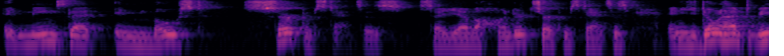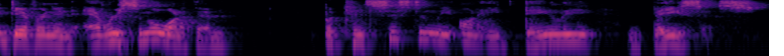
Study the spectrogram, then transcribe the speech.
It means that in most circumstances, say you have 100 circumstances, and you don't have to be different in every single one of them, but consistently on a daily basis,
